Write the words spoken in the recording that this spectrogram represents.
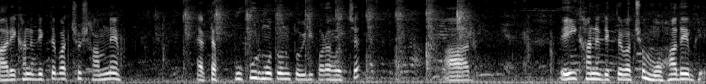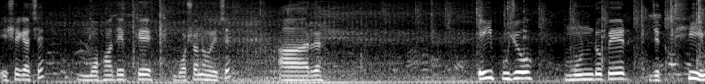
আর এখানে দেখতে পাচ্ছ সামনে একটা পুকুর মতন তৈরি করা হচ্ছে। আর এইখানে দেখতে পাচ্ছ মহাদেব এসে গেছে। মহাদেবকে বসানো হয়েছে। আর এই পুজো মণ্ডপের যে থিম,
